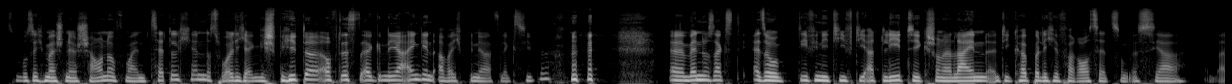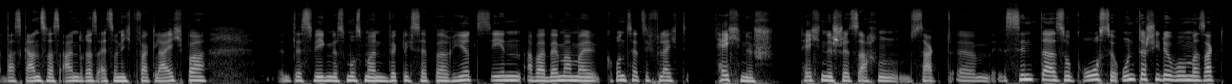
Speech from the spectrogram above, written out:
jetzt muss ich mal schnell schauen auf mein Zettelchen, das wollte ich eigentlich später auf das äh, näher eingehen, aber ich bin ja flexibel. äh, wenn du sagst, also definitiv die Athletik, schon allein die körperliche Voraussetzung ist ja was ganz was anderes, also nicht vergleichbar. Deswegen, das muss man wirklich separiert sehen. Aber wenn man mal grundsätzlich vielleicht technisch technische Sachen sagt, ähm, sind da so große Unterschiede, wo man sagt,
